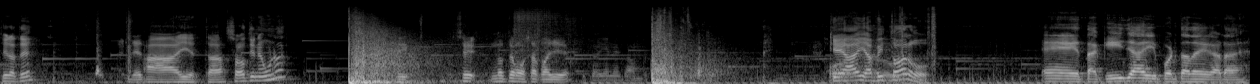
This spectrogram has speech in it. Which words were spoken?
Tírate. Dead. Ahí está. ¿Solo tiene una? Sí, no tengo saco allí, eh. ¿Qué hay? ¿Has visto algo? Eh, taquilla y puerta de garaje.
